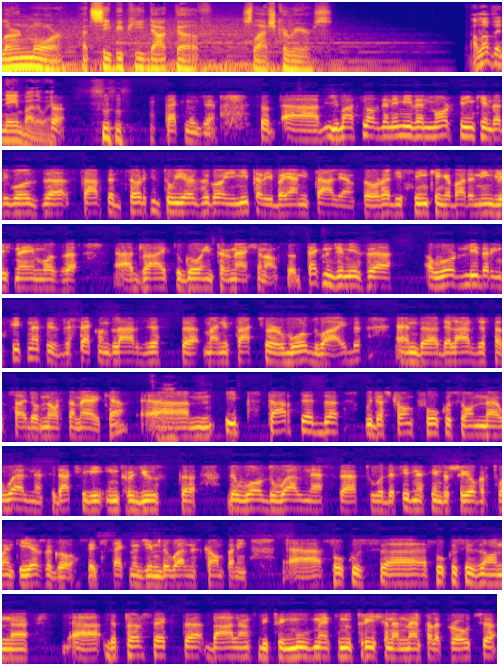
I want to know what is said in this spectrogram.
Learn more at cbp.gov/careers. I love the name, by the way. Sure. Technogym. So uh, you must love the name even more thinking that it was uh, started 32 years ago in Italy by an Italian. So already thinking about an English name was uh, a drive to go international. So Technogym is uh, a world leader in fitness, is the second largest manufacturer worldwide and uh, the largest outside of North America. Um, it started with a strong focus on uh, wellness. It actually introduced uh, the world wellness uh, to the fitness industry over 20 years ago. So it's Technogym, the wellness company, uh, focus, uh, focuses on uh, uh, the perfect uh, balance between movement, nutrition, and mental approach, uh,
